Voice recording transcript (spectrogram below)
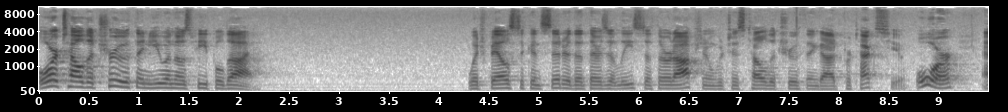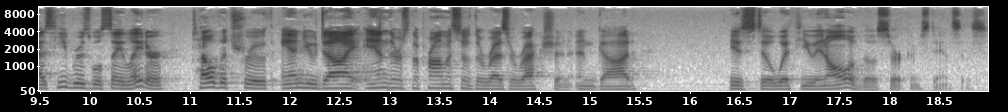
or tell the truth and you and those people die. Which fails to consider that there's at least a third option, which is tell the truth and God protects you. Or, as Hebrews will say later, tell the truth and you die, and there's the promise of the resurrection, and God is still with you in all of those circumstances.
